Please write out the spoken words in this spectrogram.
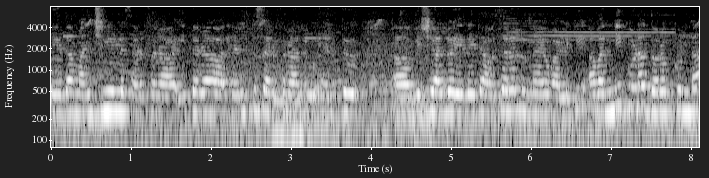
లేదా మంచినీళ్ళ సరఫరా ఇతర హెల్త్ సరఫరాలు హెల్త్ విషయాల్లో ఏదైతే అవసరాలు ఉన్నాయో వాళ్ళకి అవన్నీ కూడా దొరకకుండా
